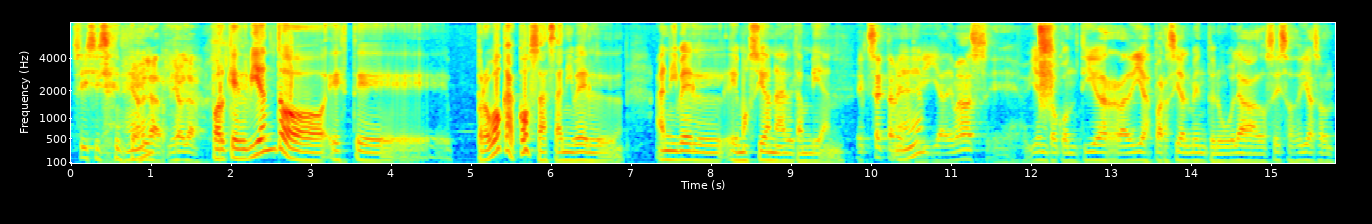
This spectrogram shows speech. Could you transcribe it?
Sí, sí, sí, ni ¿Eh? hablar, ni hablar. Porque el viento este, provoca cosas a nivel, a nivel emocional también. Exactamente, ¿Eh? y además eh, viento con tierra, días parcialmente nublados, esos días son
